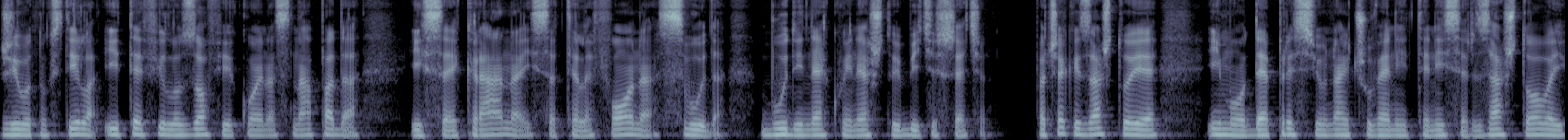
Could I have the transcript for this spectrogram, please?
životnog stila i te filozofije koje nas napada i sa ekrana i sa telefona, svuda. Budi neko i nešto i bit ćeš srećan. Pa čekaj, zašto je imao depresiju najčuveniji teniser? Zašto ovaj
